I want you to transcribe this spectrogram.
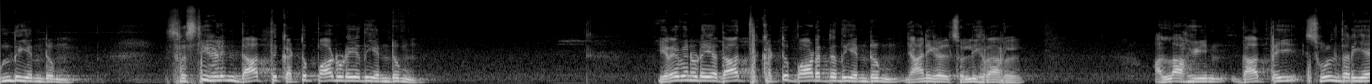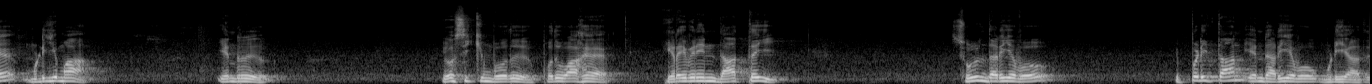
உண்டு என்றும் சிருஷ்டிகளின் தாத்து கட்டுப்பாடுடையது என்றும் இறைவனுடைய தாத் கட்டுப்பாடற்றது என்றும் ஞானிகள் சொல்லுகிறார்கள். அல்லாஹுவின் தாத்தை சூழ்ந்தறிய முடியுமா? என்று யோசிக்கும்போது பொதுவாக இறைவனின் தாத்தை சூழ்ந்தறியவோ இப்படித்தான் என்று அறியவோ முடியாது.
